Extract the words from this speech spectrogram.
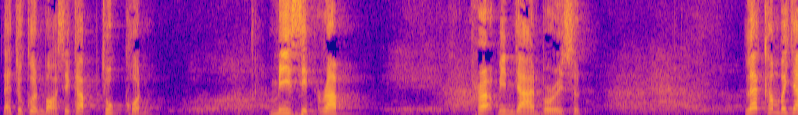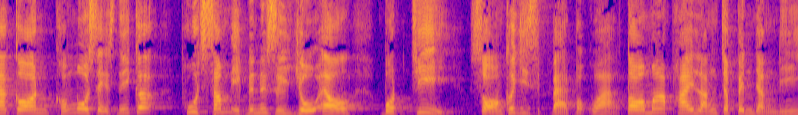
แต่ทุกคนบอกสิครับทุกคน มีสิทธิ์รับพระวิญญาณบริสุทธิ์ และคำพยากรณ์ของโมเสสนี้ก็พูดซ้ำอีกในหนังสือโยเอล บทที่สองข้อยีบอกว่า ต่อมาภายหลังจะเป็นอย่างนี้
